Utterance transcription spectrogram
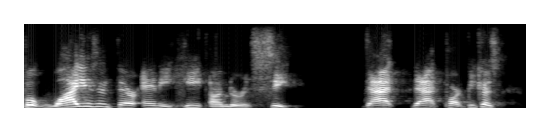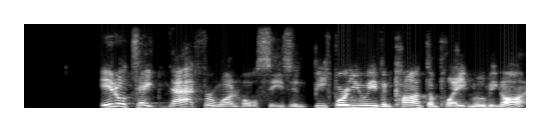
But why isn't there any heat under his seat? that that part because it'll take that for one whole season before you even contemplate moving on.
